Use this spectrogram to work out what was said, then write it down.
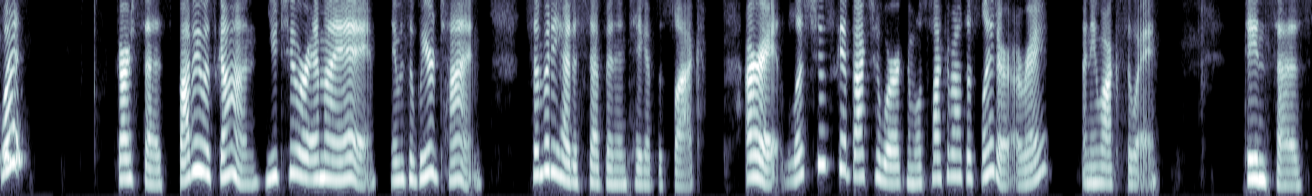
What? Gar says, Bobby was gone. You two are MIA. It was a weird time. Somebody had to step in and take up the slack. All right, let's just get back to work and we'll talk about this later. All right. And he walks away. Dean says,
